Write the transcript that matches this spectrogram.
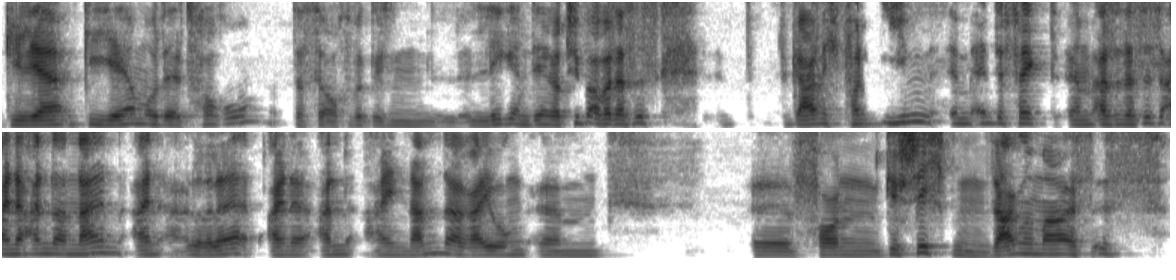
Guillermo del Toro. Das ist ja auch wirklich ein legendärer Typ, aber das ist gar nicht von ihm im Endeffekt, ähm, also das ist eine, Anein, ein, eine Aneinanderreihung ähm, äh, von Geschichten. Sagen wir mal, es ist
